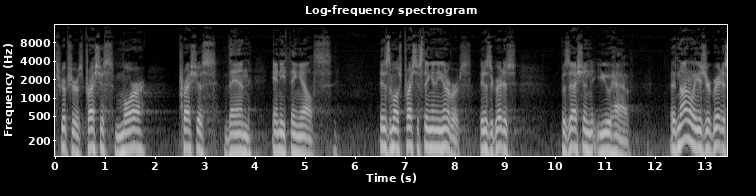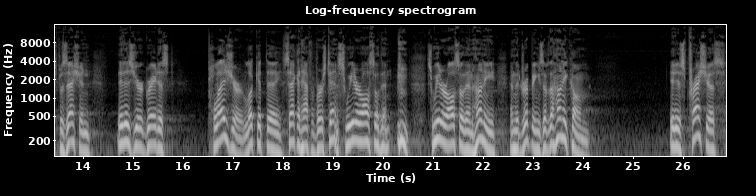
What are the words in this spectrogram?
Scripture is precious, more precious than anything else. It is the most precious thing in the universe. It is the greatest possession you have. It not only is your greatest possession, it is your greatest pleasure. Look at the second half of verse 10. Sweeter also than, sweeter also than honey and the drippings of the honeycomb. It is precious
